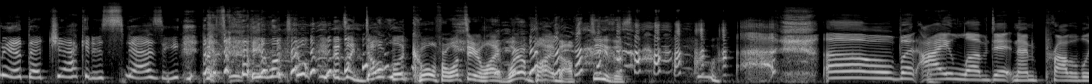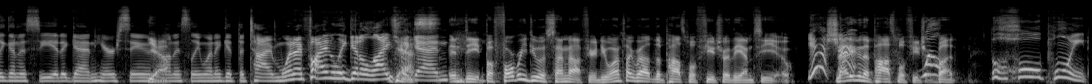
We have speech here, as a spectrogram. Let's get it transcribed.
man, that jacket is snazzy. He looked cool. It's like, don't look cool for once in your life. Wear a button up. Jesus. oh, but I loved it, and I'm probably going to see it again here soon, Yeah. honestly, when I get the time, when I finally get a life again. Indeed. Before we do a send off here, do you want to talk about the possible future of the MCU? Yeah, sure. Not even the possible future, Well, but the whole point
